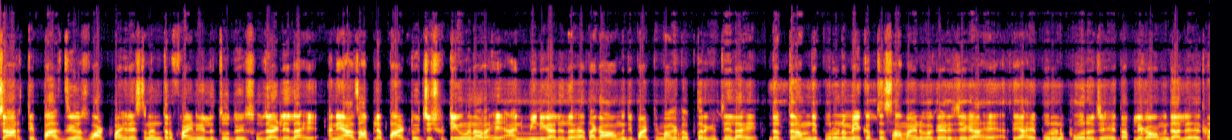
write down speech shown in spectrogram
चार ते पाच दिवस वाट पाहिल्याच्या नंतर फायनली तो दिवस उजाडलेला आहे आणि आज आपल्या पार्ट टू ची शूटिंग होणार आहे आणि मी निघालेलो आहे आता गावामध्ये. पाठीमागे दप्तर घेतलेलं आहे. दप्तरामध्ये पूर्ण मेकअपचं सामान वगैरे जे आहे ते आहे पूर्ण पोरं जे आहेत आपल्या गावामध्ये आले आहेत.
